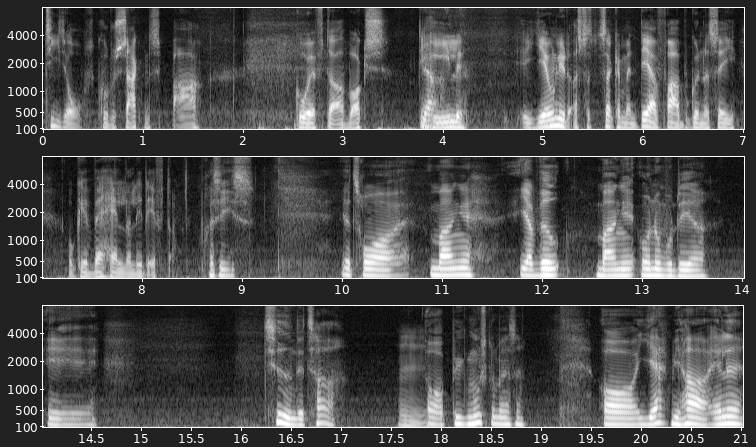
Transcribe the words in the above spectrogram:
10 år, kunne du sagtens bare gå efter at vokse det ja. hele jævnligt, og så, så kan man derfra begynde at se, okay, hvad halter lidt efter. Præcis. Jeg tror, mange, jeg ved, mange undervurderer øh, tiden, det tager mm. at bygge muskelmasse. Og ja, vi har alle,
